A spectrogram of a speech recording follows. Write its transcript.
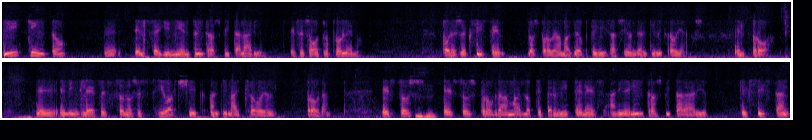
Y quinto, eh, el seguimiento intrahospitalario. Ese es otro problema. Por eso existen los programas de optimización de antimicrobianos, el PROA. Eh, en inglés son los Stewardship Antimicrobial Program. Estos, estos programas lo que permiten es, a nivel intrahospitalario, que existan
